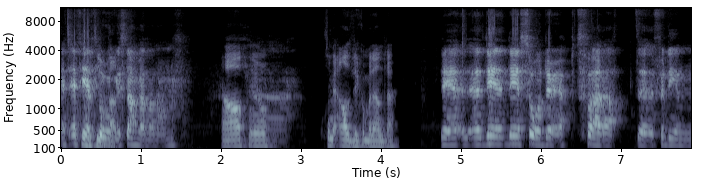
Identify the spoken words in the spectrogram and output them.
Ett, ett helt att- logiskt användarnamn. Ja, jo, Eh, som jag aldrig kommer ändra. Det, det, det är så döpt för att eh, för din,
